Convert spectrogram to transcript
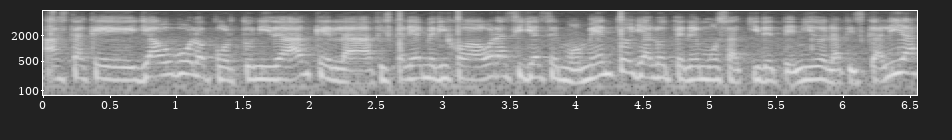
Hasta que ya hubo la oportunidad que la fiscalía me dijo, ahora sí ya es el momento, ya lo tenemos aquí detenido en la fiscalía,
